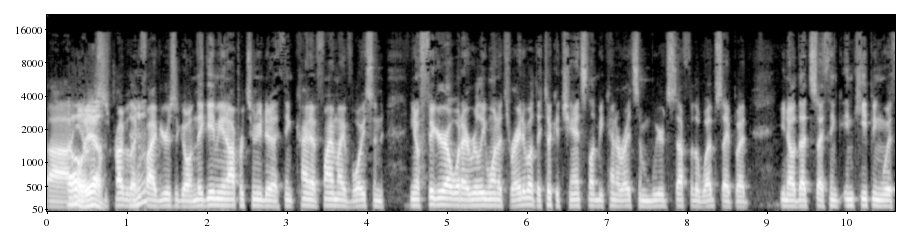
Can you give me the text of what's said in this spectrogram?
uh, oh, you know, yeah. This is probably like mm-hmm. five years ago. And they gave me an opportunity to, I think, kind of find my voice and, you know, figure out what I really wanted to write about. They took a chance and let me kind of write some weird stuff for the website. But, you know, that's, I think, in keeping with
